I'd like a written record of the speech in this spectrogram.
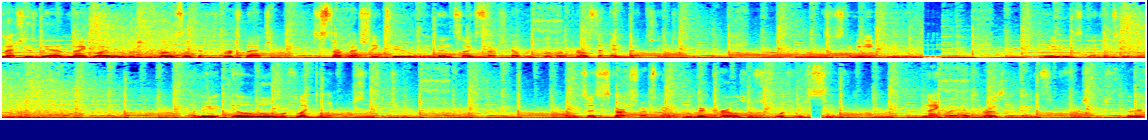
Matches we have Night Glider versus Roseluck at the first match to start match day two, and then Sunny Star Scout versus Flipboy Pearls to end match day two. This is gonna get good. Good is gonna I mean, it will reflect on the group stage. I mean, Sunny Star Star Blueberry Curls was fourth versus second. Night Glider has Roseluck as first versus third,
